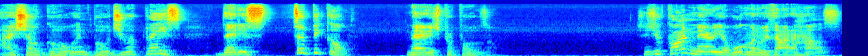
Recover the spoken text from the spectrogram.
I shall go and build you a place. That is typical marriage proposal. So you can't marry a woman without a house.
